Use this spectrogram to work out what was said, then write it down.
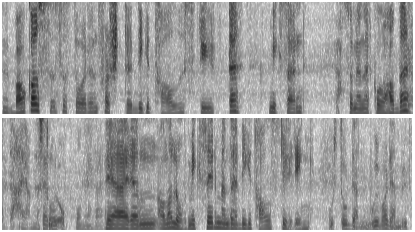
Bak oss så står den første digitalstyrte mikseren Ja. som NRK hadde. Ja, der, ja. Den står opp og ned der. Det er en analogmikser, men det er digital styring. Hvor, den? Hvor var den brukt?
